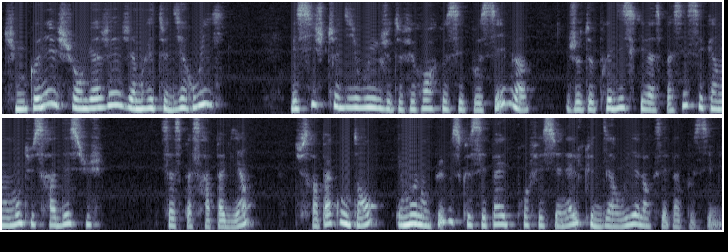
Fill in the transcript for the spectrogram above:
tu me connais, je suis engagée, j'aimerais te dire oui. Mais si je te dis oui, que je te fais croire que c'est possible, je te prédis ce qui va se passer, c'est qu'à un moment tu seras déçu. Ça se passera pas bien, tu seras pas content, et moi non plus, parce que c'est pas être professionnel que de dire oui alors que c'est pas possible.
